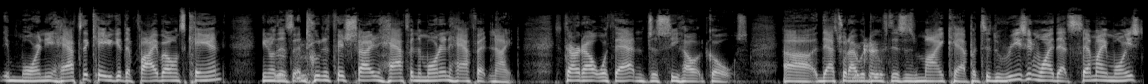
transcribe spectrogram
in morning half the can you get the five ounce can. You know, there's Mm-hmm. a tuna fish side half in the morning, half at night. Start out with that and just see how it goes. Uh, that's what I would do if this is my cat. But to the reason why that's semi moist,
